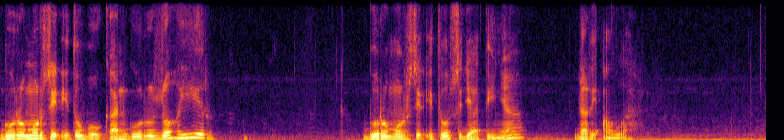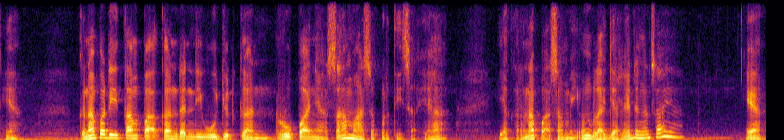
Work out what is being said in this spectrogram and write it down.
Guru mursid itu bukan guru zohir. Guru mursid itu sejatinya dari Allah. Ya. Kenapa ditampakkan dan diwujudkan rupanya sama seperti saya? Ya karena Pak Samiun belajarnya dengan saya. Ya.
